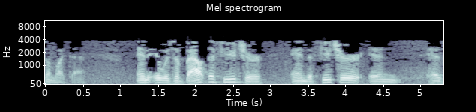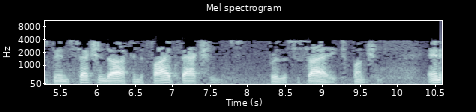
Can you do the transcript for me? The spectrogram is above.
something like that, and it was about the future, and the future in has been sectioned off into five factions for the society to function, and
